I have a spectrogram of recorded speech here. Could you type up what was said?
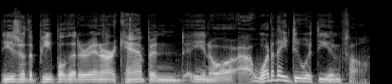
these are the people that are in our camp, and you know, uh, what do they do with the info?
